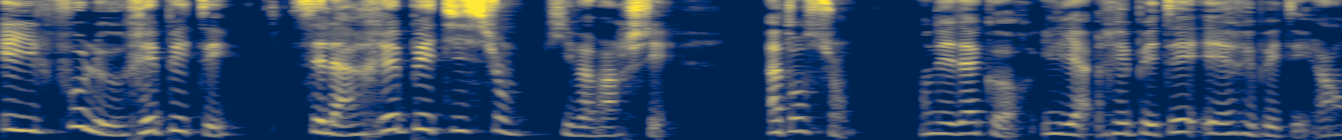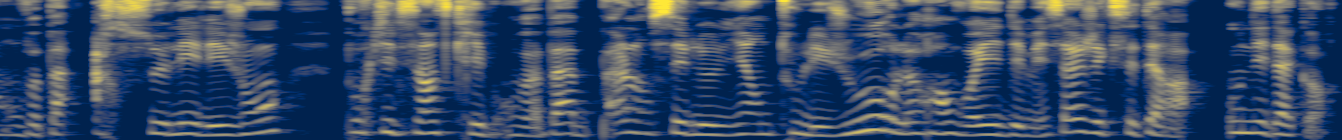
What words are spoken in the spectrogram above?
et il faut le répéter. C'est la répétition qui va marcher. Attention, on est d'accord, il y a répéter et répéter. Hein. On va pas harceler les gens pour qu'ils s'inscrivent. On va pas balancer le lien tous les jours, leur envoyer des messages, etc. On est d'accord.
